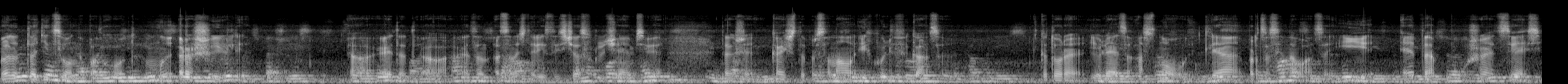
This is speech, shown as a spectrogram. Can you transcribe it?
Но это традиционный подход. Мы расширили а, этот, а, оценочный лист и сейчас включаем в себе также качество персонала и их квалификацию, которая является основой для процесса инновации. И это повышает связь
